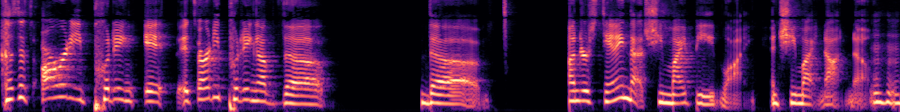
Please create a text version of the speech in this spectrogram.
because it's already putting it, it's already putting up the the understanding that she might be lying and she might not know. Mm-hmm.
